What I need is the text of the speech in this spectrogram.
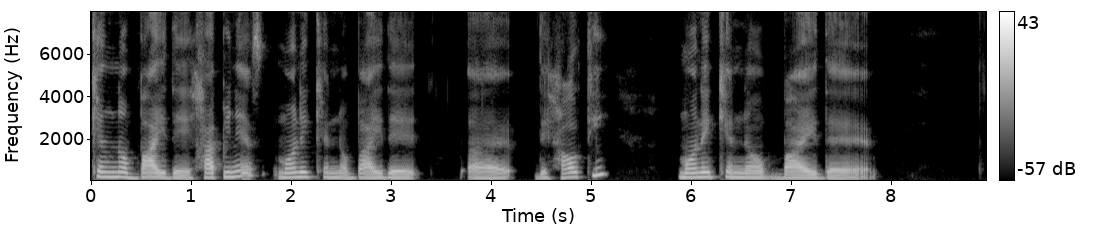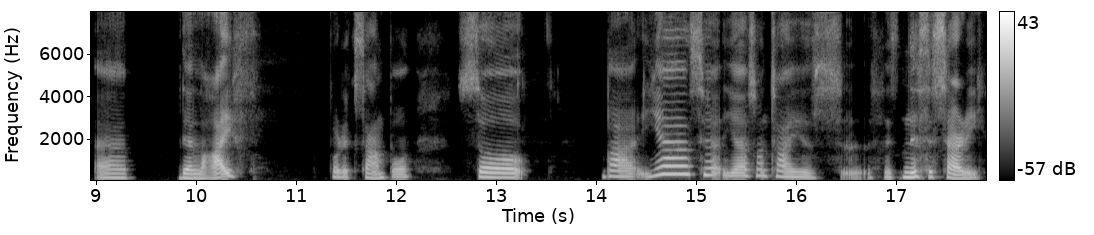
cannot buy the happiness. Money cannot buy the uh, the healthy. Money cannot buy the uh, the life, for example. So, but yes, yeah, sometimes it's, uh, it's necessary,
